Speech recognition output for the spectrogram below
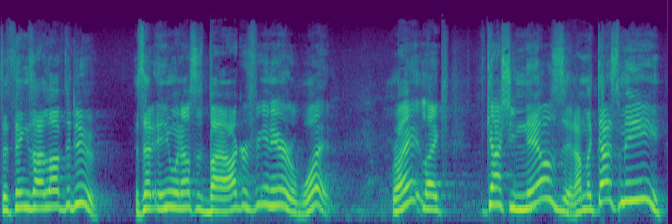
the things I love to do. Is that anyone else's biography in here or what? Right? Like, Gosh, he nails it. I'm like, that's me.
